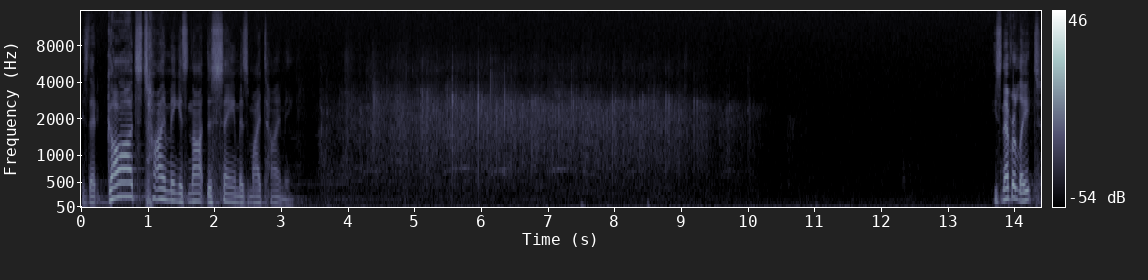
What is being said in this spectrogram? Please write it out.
is that God's timing is not the same as my timing. He's never late.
